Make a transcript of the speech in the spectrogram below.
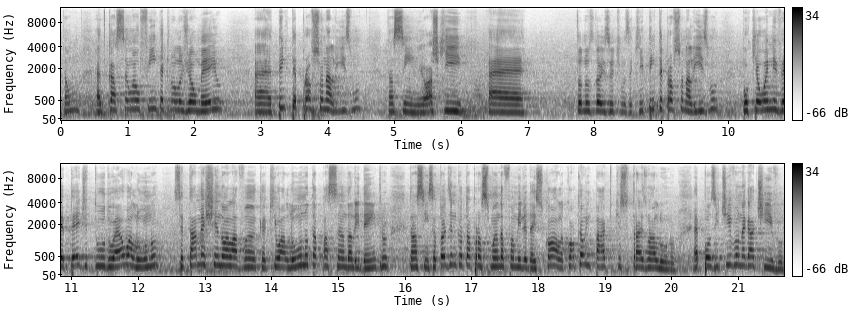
Então, educação é o fim, tecnologia é o meio. É, tem que ter profissionalismo. Então, assim, eu acho que estou nos dois últimos aqui. Tem que ter profissionalismo porque o MVP de tudo é o aluno. Você está mexendo uma alavanca que o aluno está passando ali dentro. Então, assim, se eu estou dizendo que eu estou aproximando a família da escola, qual que é o impacto que isso traz no aluno? É positivo ou negativo?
